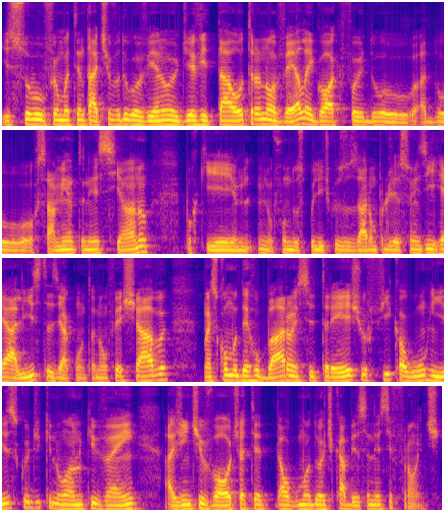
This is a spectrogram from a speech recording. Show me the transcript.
Isso foi uma tentativa do governo de evitar outra novela, igual a que foi do, a do orçamento nesse ano, porque no fundo os políticos usaram projeções irrealistas e a conta não fechava, mas como derrubaram esse trecho, fica algum risco de que no ano que vem a gente volte a ter alguma dor de cabeça nesse fronte.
